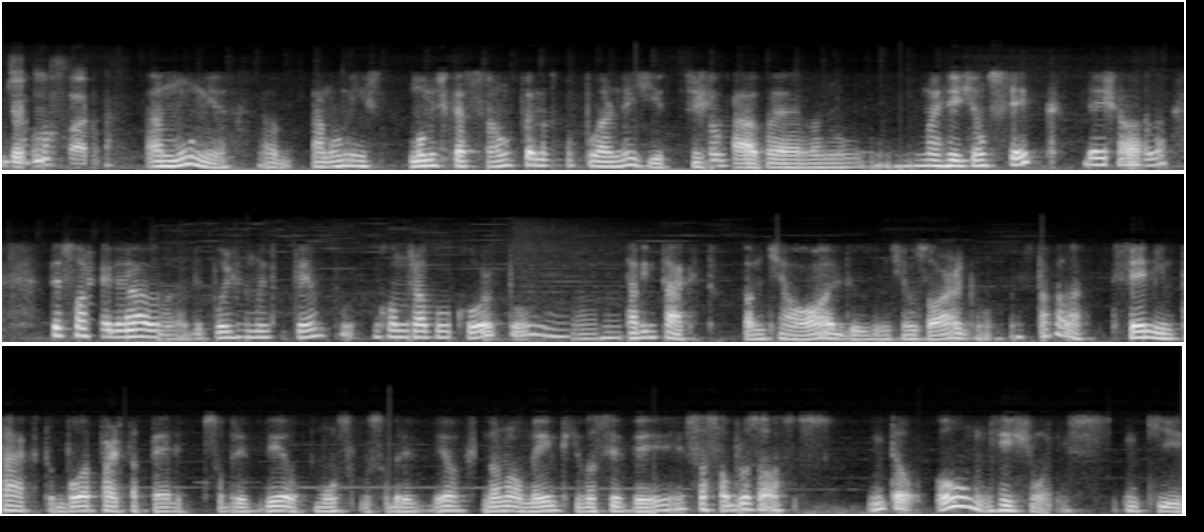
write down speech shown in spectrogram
de alguma forma. A múmia, a, a mumificação foi mais popular no Egito. Você jogava ela numa região seca, deixava ela o pessoal chegava, depois de muito tempo, encontrava o corpo, estava intacto. Só não tinha olhos, não tinha os órgãos, mas estava lá. Semi-intacto, boa parte da pele sobreviveu, músculo sobreviveu. Normalmente que você vê só sobra os ossos. Então, ou em regiões em que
